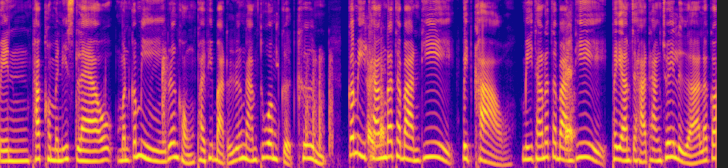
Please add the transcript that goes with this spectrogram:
เป็นพรรคคอมมิวนิสต์แล้ว มันก็มีเรื่องของภัยพิบัติหรือเรื่องน้ำท่วมเกิดขึ้น ก็มีใช่ครับทั้งรัฐบาลที่ปิดข่าว มีทั้งรัฐบาลครับที่พยายามจะหาทางช่วยเหลือ แล้วก็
